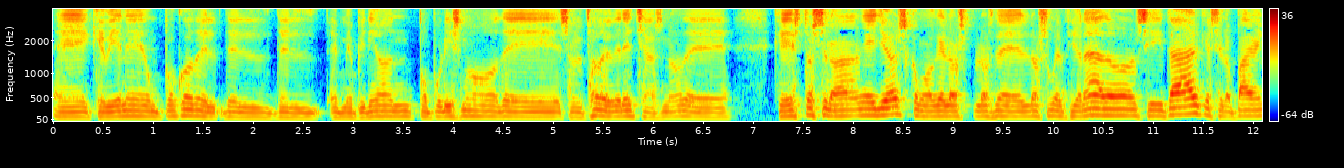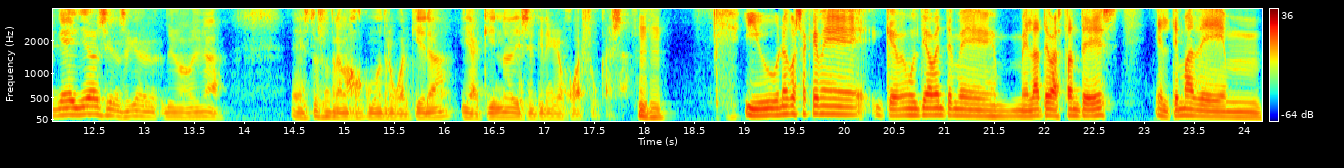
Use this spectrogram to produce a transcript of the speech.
eh, que viene un poco del, del, en mi opinión, populismo de, sobre todo de derechas, ¿no? De, que esto se lo hagan ellos, como que los, los de los subvencionados y tal, que se lo paguen ellos y no sé qué. Digo, oiga, esto es un trabajo como otro cualquiera y aquí nadie se tiene que jugar su casa. Y una cosa que, me, que últimamente me, me late bastante es el tema de mm,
